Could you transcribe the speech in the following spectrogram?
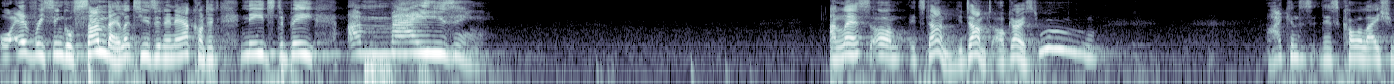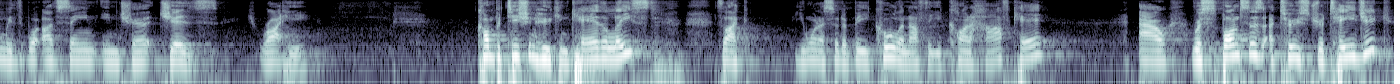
or every single Sunday, let's use it in our context, needs to be amazing. Unless, oh, it's done, you're dumped, I'll ghost. Woo. I can, there's correlation with what I've seen in churches right here. Competition, who can care the least. It's like, you want to sort of be cool enough that you kind of half care. Our responses are too strategic,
